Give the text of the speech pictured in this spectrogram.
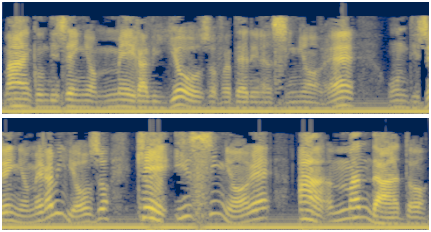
Ma anche un disegno meraviglioso, fratelli del Signore, eh? un disegno meraviglioso che il Signore ha mandato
